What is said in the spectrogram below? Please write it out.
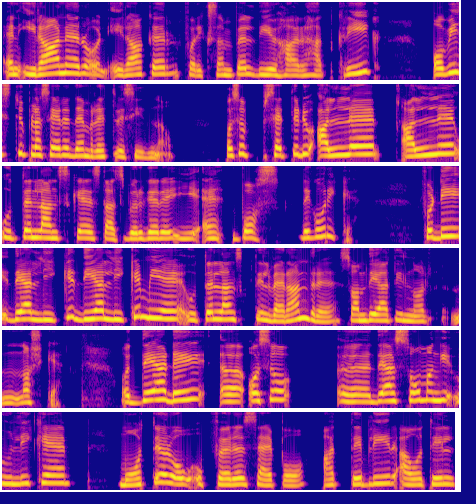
En iraner og en iraker, for eksempel, de har hatt krig, og hvis du plasserer dem rett ved siden av, og så setter du alle, alle utenlandske statsborgere i en bås, det går ikke. Fordi de er like, de er like mye utenlandsk til hverandre som de er til nor norske. Og det er det uh, også uh, Det er så mange ulike måter å oppføre seg på at det blir av og til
